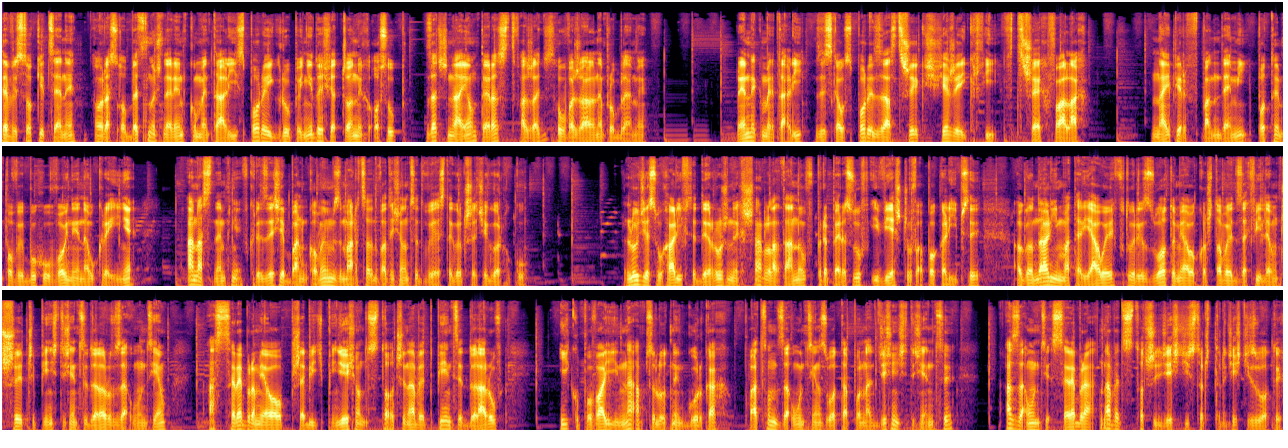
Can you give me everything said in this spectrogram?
Te wysokie ceny oraz obecność na rynku metali sporej grupy niedoświadczonych osób zaczynają teraz stwarzać zauważalne problemy. Rynek metali zyskał spory zastrzyk świeżej krwi w trzech falach. Najpierw w pandemii, potem po wybuchu wojny na Ukrainie, a następnie w kryzysie bankowym z marca 2023 roku. Ludzie słuchali wtedy różnych szarlatanów, prepersów i wieszczów apokalipsy, oglądali materiały, w których złoto miało kosztować za chwilę 3 czy 5 tysięcy dolarów za uncję, a srebro miało przebić 50, 100 czy nawet 500 dolarów i kupowali na absolutnych górkach, płacąc za uncję złota ponad 10 tysięcy, a za uncję srebra nawet 130-140 zł.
